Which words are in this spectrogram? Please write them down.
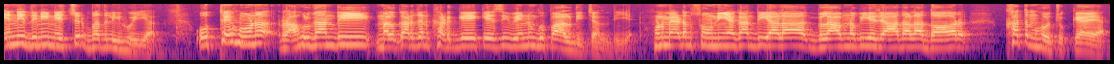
ਇੰਨੀ ਦਿਨੀ ਨੇਚਰ ਬਦਲੀ ਹੋਈ ਆ। ਉੱਥੇ ਹੁਣ ਰਾਹੁਲ ਗਾਂਧੀ, ਮਲਕਾਰਜਨ ਖੜਗੇ, ਕੇਸੀ ਵੇਨੂ ਗੋਪਾਲ ਦੀ ਚੱਲਦੀ ਹੈ ਹੁਣ ਮੈਡਮ ਸੋਨੀਆ ਗਾਂਧੀ ਵਾਲਾ, ਗੁਲਾਮ ਨਬੀ ਆਜ਼ਾਦ ਵਾਲਾ ਦੌਰ ਖਤਮ ਹੋ ਚੁੱਕਿਆ ਹੈ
